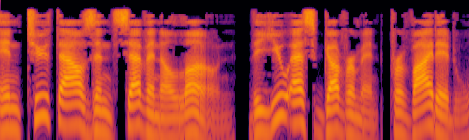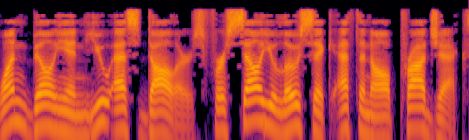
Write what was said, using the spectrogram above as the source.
In 2007 alone, the U.S. government provided 1 billion US dollars for cellulosic ethanol projects,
